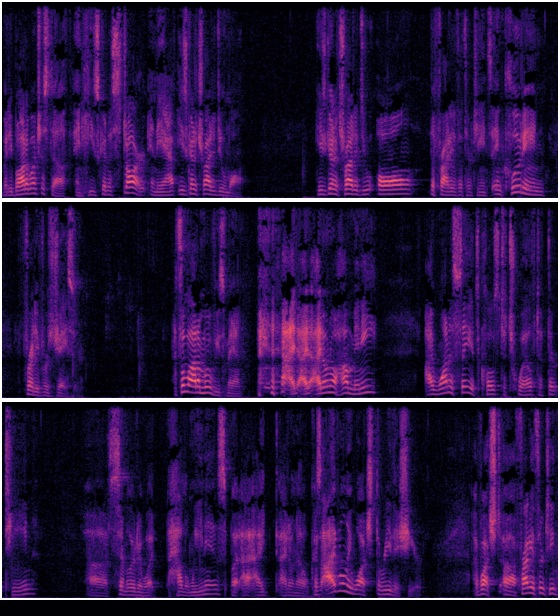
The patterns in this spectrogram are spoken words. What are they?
but he bought a bunch of stuff and he's going to start in the app. He's going to try to do them all. He's going to try to do all the Friday the 13th, including Freddy vs. Jason. That's a lot of movies, man. I, I, I, don't know how many. I want to say it's close to 12 to 13, uh, similar to what Halloween is, but I, I, I don't know. Because I've only watched three this year. I've watched uh, Friday the 13th,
